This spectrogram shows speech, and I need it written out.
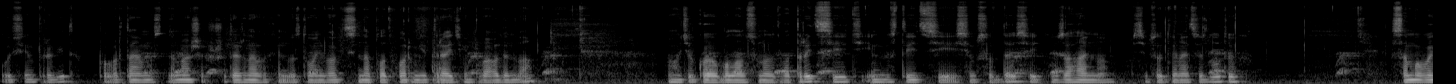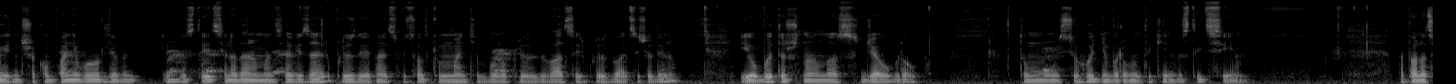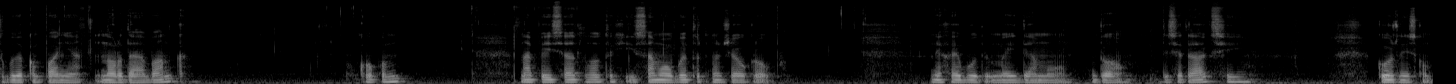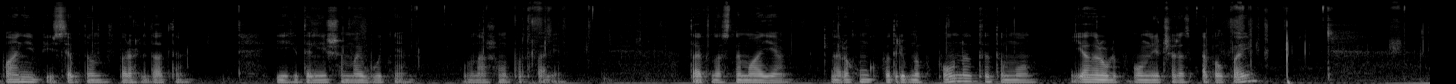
Усім привіт! Повертаємось до наших щотижневих інвестувань в акції на платформі Trading 212. Готівковий баланс у нас 230, інвестиції 710, ну, загально 712 злотих. Самовигідніша компанія була для інвестицій на даний момент це Візер, плюс 19%, в моменті було плюс 20, плюс 21. І убиточна у нас Geo Group. Тому сьогодні ми робимо такі інвестиції. Напевно, це буде компанія Nordea Bank. Копом на 50 злотих і самоубиток Geo Group. Нехай буде, ми йдемо до 10 акцій кожної з компаній, після будемо переглядати їх дальніше майбутнє в нашому портфелі. Так, у нас немає на рахунку, потрібно поповнити, тому я зроблю поповнення через Apple Pay.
